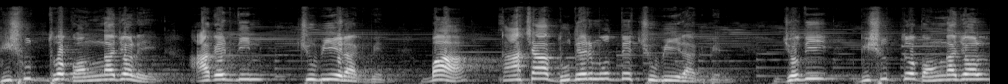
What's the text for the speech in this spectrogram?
বিশুদ্ধ গঙ্গা জলে আগের দিন চুবিয়ে রাখবেন বা কাঁচা দুধের মধ্যে চুবিয়ে রাখবেন। যদি বিশুদ্ধ গঙ্গা জল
